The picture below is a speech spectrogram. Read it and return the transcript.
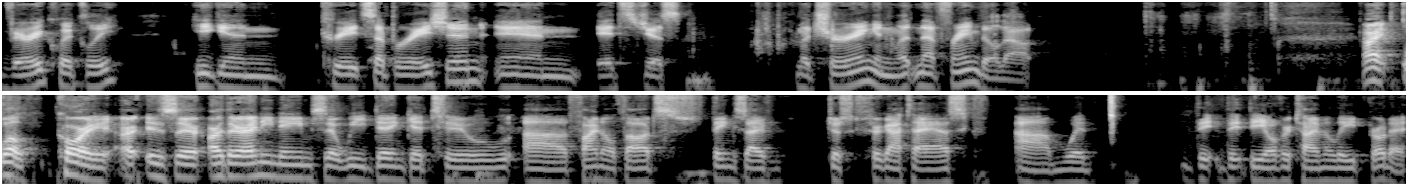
very quickly he can create separation and it's just maturing and letting that frame build out. All right. Well, Corey, are, is there are there any names that we didn't get to? Uh, final thoughts, things I've just forgot to ask um, with the, the, the overtime elite pro day.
